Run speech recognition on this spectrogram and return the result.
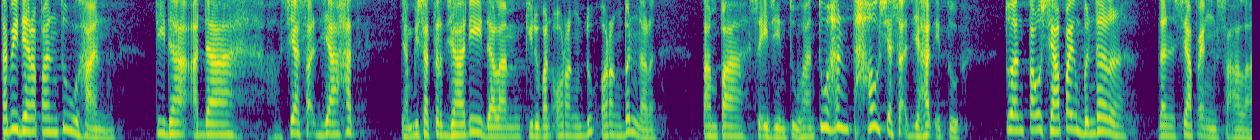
Tapi di hadapan Tuhan tidak ada siasat jahat yang bisa terjadi dalam kehidupan orang orang benar tanpa seizin Tuhan. Tuhan tahu siasat jahat itu. Tuhan tahu siapa yang benar dan siapa yang salah.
